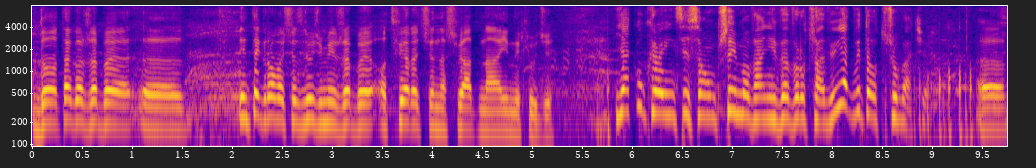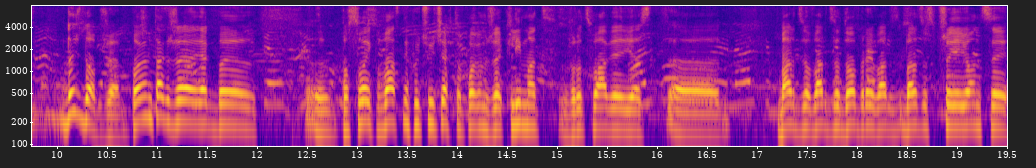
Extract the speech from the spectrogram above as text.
do tego, żeby e, integrować się z ludźmi, żeby otwierać się na świat, na innych ludzi. Jak Ukraińcy są przyjmowani we Wrocławiu? Jak Wy to odczuwacie? E, dość dobrze. Powiem tak, że jakby e, po swoich własnych uczuciach to powiem, że klimat w Wrocławiu jest e, bardzo, bardzo dobry, bardzo, bardzo sprzyjający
